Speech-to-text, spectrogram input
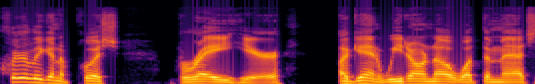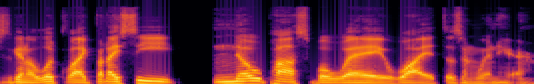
clearly going to push Bray here again, we don't know what the match is going to look like, but I see no possible way why it doesn't win here.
